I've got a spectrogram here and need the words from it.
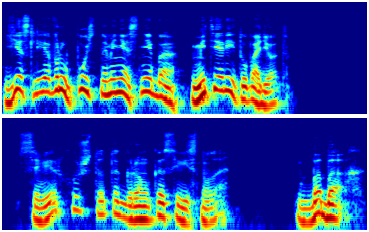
Если я вру, пусть на меня с неба метеорит упадет. Сверху что-то громко свистнуло. Бабах!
